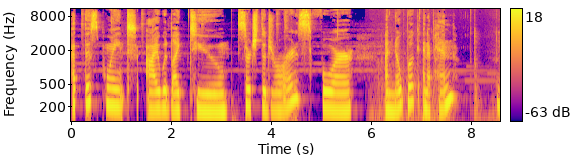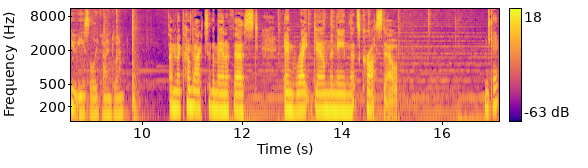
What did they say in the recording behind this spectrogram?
At this point, I would like to search the drawers for a notebook and a pen. You easily find one. I'm going to come back to the manifest and write down the name that's crossed out. Okay.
